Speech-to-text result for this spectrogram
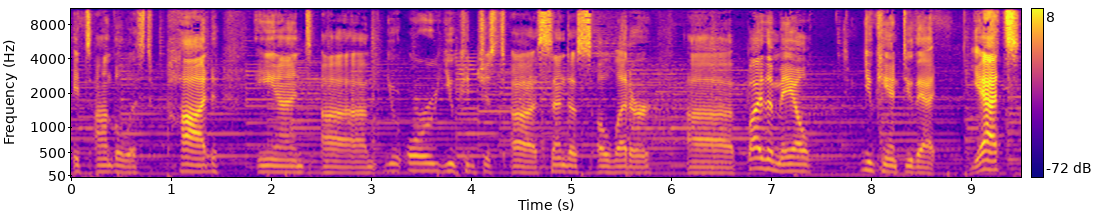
it's on the list pod, and um, you or you could just uh, send us a letter uh, by the mail. You can't do that yet.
